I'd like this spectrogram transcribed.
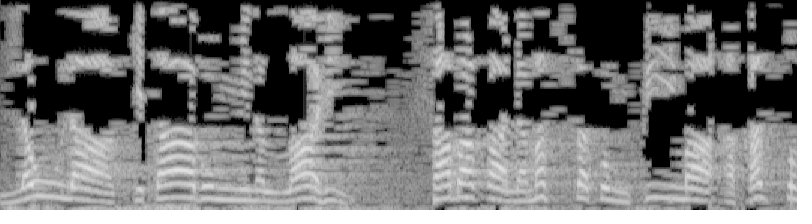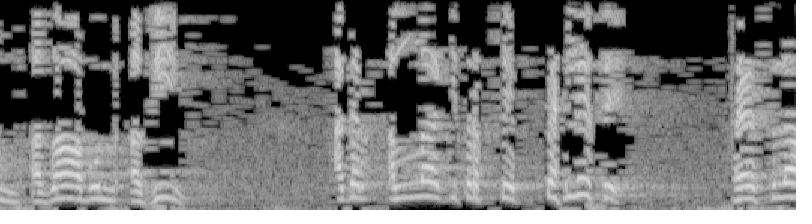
لولا کتاب من اللہ سابق لمسکم فیما اخذتم عذاب عظیم۔ اگر اللہ کی طرف سے پہلے سے فیصلہ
